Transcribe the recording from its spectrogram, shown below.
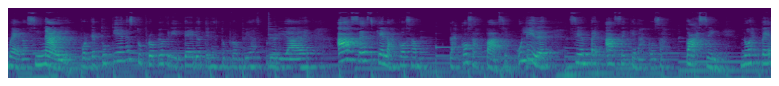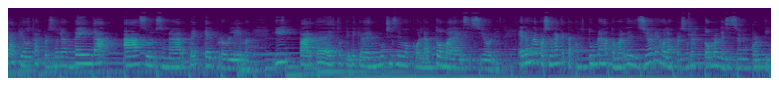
bueno, sin nadie, porque tú tienes tu propio criterio, tienes tus propias prioridades, haces que las cosas, las cosas pasen. Un líder siempre hace que las cosas pasen, no espera que otras personas vengan a solucionarte el problema. Y parte de esto tiene que ver muchísimo con la toma de decisiones. ¿Eres una persona que te acostumbras a tomar decisiones o las personas toman decisiones por ti?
